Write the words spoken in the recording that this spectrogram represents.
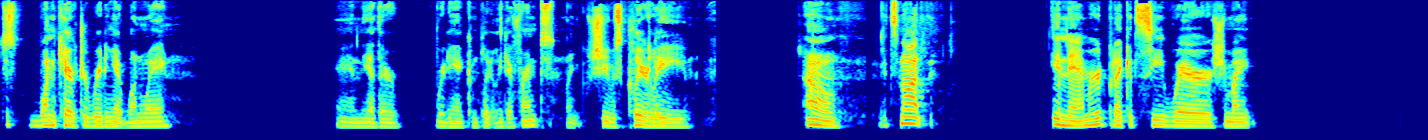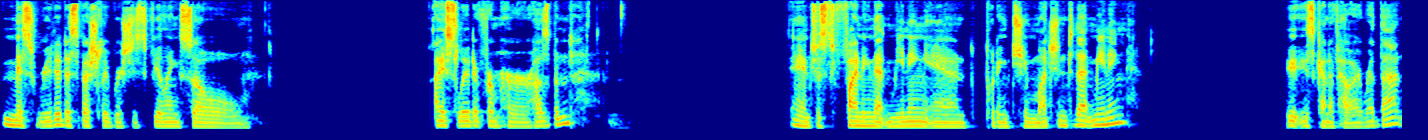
just one character reading it one way and the other reading it completely different. Like she was clearly oh, it's not enamored, but I could see where she might misread it, especially where she's feeling so isolated from her husband and just finding that meaning and putting too much into that meaning is kind of how I read that.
